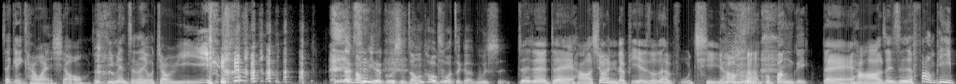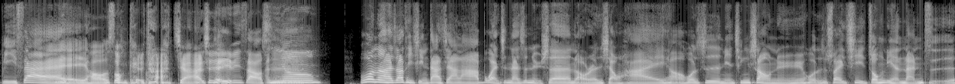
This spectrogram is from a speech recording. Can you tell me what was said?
在跟你开玩笑，这里面真的有教育意义。在放屁的故事中，透过这个故事，对对对，好，希望你的屁也都是很福气哈。好棒的，对，好，这次放屁比赛，好送给大家，谢谢伊丽莎老师。不过呢，还是要提醒大家啦，不管是男生、女生、老人、小孩，哈，或者是年轻少女，或者是帅气中年男子，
